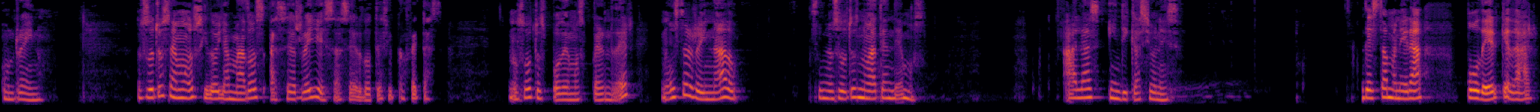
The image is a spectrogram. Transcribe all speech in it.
un reino. Nosotros hemos sido llamados a ser reyes, sacerdotes y profetas. Nosotros podemos perder nuestro reinado si nosotros no atendemos a las indicaciones. de esta manera poder quedar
